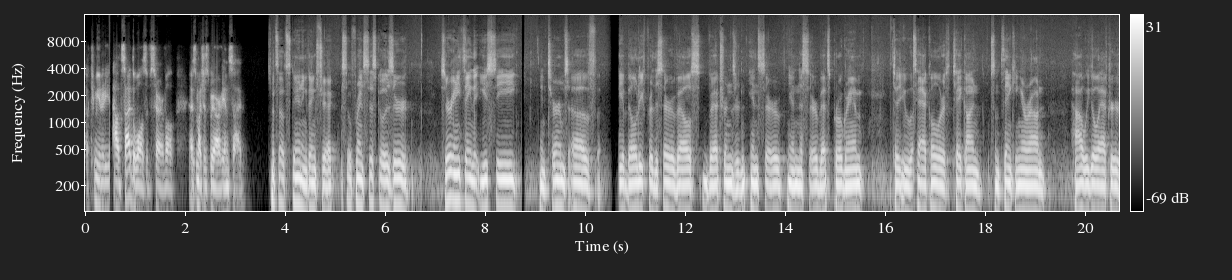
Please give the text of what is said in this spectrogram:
a community outside the walls of Cerevel as much as we are inside. That's outstanding. Thanks, Jack. So, Francisco, is there is there anything that you see in terms of the ability for the Cerevel's veterans in serve in the CereVets program to tackle or take on some thinking around how we go after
